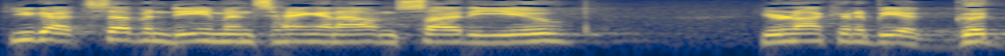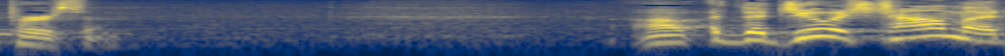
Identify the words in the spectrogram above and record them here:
You got seven demons hanging out inside of you, you're not going to be a good person. Uh, the Jewish Talmud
